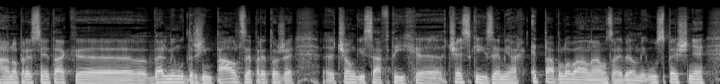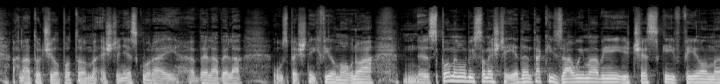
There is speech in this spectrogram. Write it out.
Áno, presne tak. E, veľmi mu držím palce, pretože e, Čongi sa v tých e, českých zemiach etabloval naozaj veľmi úspešne a natočil potom ešte neskôr aj veľa, veľa úspešných filmov. No a spomenul by som ešte jeden taký zaujímavý český film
